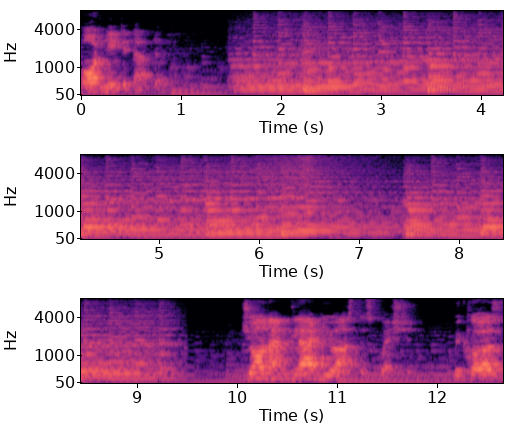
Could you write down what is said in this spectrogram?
or native app development? John, I'm glad you asked this question because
